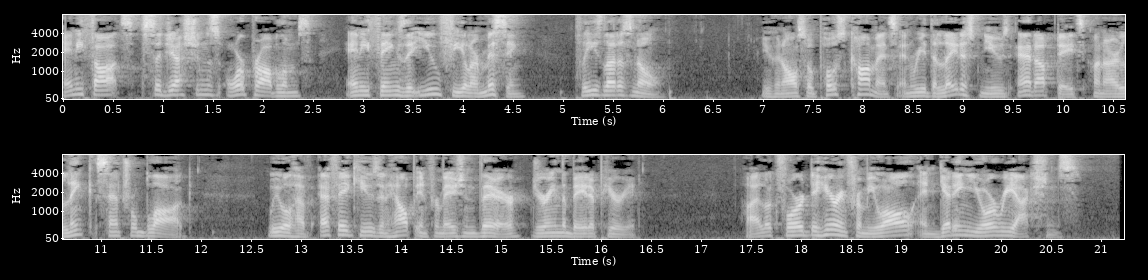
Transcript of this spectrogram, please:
Any thoughts, suggestions, or problems, any things that you feel are missing, please let us know. You can also post comments and read the latest news and updates on our LingQ Central blog. We will have FAQs and help information there during the beta period. I look forward to hearing from you all and getting your reactions.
